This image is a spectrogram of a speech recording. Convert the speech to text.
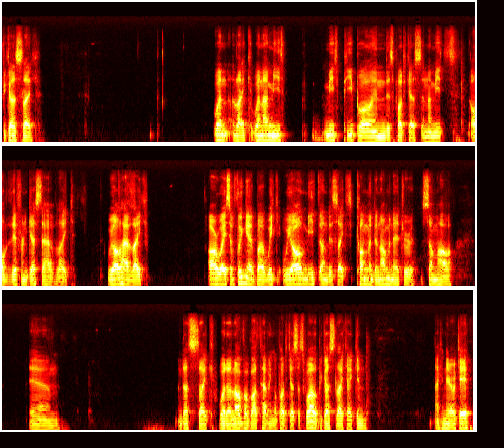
because like when like when i meet meet people in this podcast and i meet all the different guests i have like we all have like our ways of looking at it but we we all meet on this like common denominator somehow. Um and that's like what I love about having a podcast as well because like I can I can hear okay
